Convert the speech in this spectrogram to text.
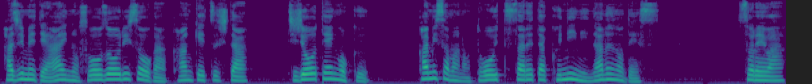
初めて愛の創造理想が完結した地上天国、神様の統一された国になるのです。それは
